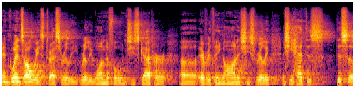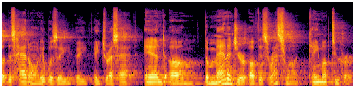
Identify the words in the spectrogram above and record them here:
And Gwen's always dressed really, really wonderful. And she's got her uh, everything on. And she's really, and she had this, this, uh, this hat on. It was a, a, a dress hat. And um, the manager of this restaurant came up to her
